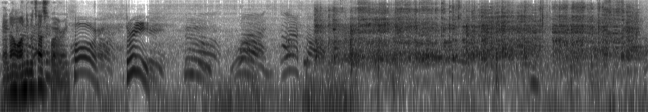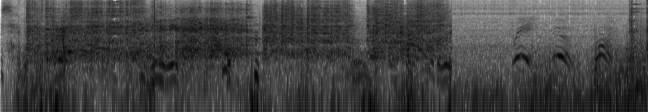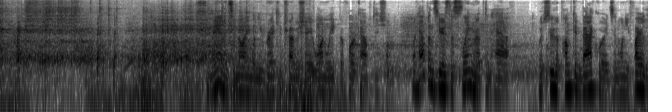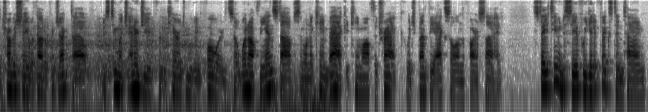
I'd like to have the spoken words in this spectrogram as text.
and now on to the test firing. Four, three, two, one, blast off! Three, two, one. It's annoying when you break your trebuchet one week before competition. What happens here is the sling ripped in half, which threw the pumpkin backwards, and when you fire the trebuchet without a projectile, there's too much energy for the carriage moving forward, so it went off the end stops, and when it came back, it came off the track, which bent the axle on the far side. Stay tuned to see if we get it fixed in time.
